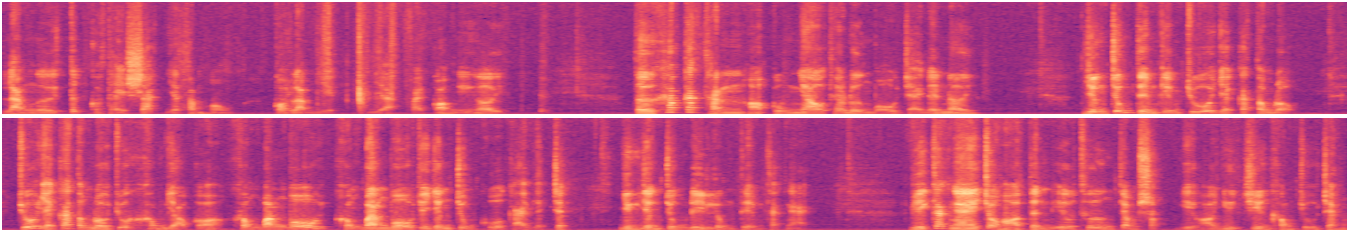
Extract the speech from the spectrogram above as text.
làm người tức có thể xác và tâm hồn, có làm việc và phải có nghỉ ngơi. Từ khắp các thành họ cùng nhau theo đường bộ chạy đến nơi Dân chúng tìm kiếm Chúa và các tông đồ. Chúa và các tông đồ Chúa không giàu có, không ban bố, không ban bố cho dân chúng của cải vật chất, nhưng dân chúng đi lùng tìm các ngài. Vì các ngài cho họ tình yêu thương chăm sóc, vì họ như chiên không chủ trăng.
